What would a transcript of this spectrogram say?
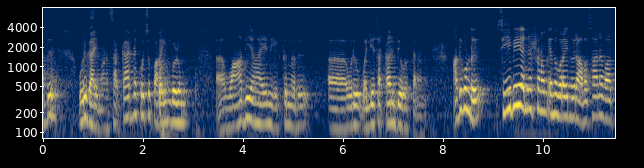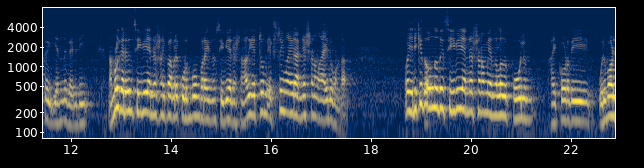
അത് ഒരു കാര്യമാണ്. സർക്കാരിനെ കുറിച്ച് പറയുമ്പോഴും വാദിയായി നിൽക്കുന്നത് ഒരു വലിയ സർക്കാർ ഉദ്യോഗസ്ഥനാണ്. അതുകൊണ്ട് സി ബി ഐ അന്വേഷണം എന്ന് പറയുന്ന ഒരു അവസാന വാക്ക് എന്ന് കരുതി നമ്മൾ കരുതും സി ബി ഐ അന്വേഷണം ഇപ്പോൾ അവരുടെ കുടുംബവും പറയുന്നു സി ബി ഐ അന്വേഷണം. അത് ഏറ്റവും എക്സ്ട്രീമായ ഒരു അന്വേഷണം ആയതുകൊണ്ടാണ്. അപ്പോൾ എനിക്ക് തോന്നുന്നത് സി ബി ഐ അന്വേഷണം എന്നുള്ളത് പോലും ഹൈക്കോടതി ഒരുപാട്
